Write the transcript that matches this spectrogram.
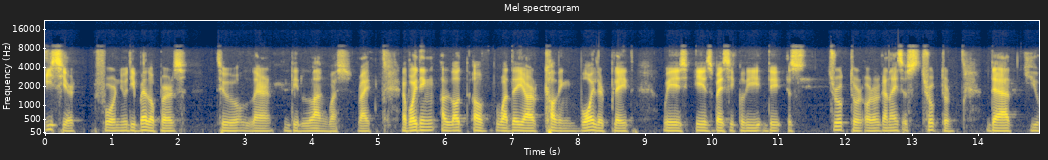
easier for new developers to learn the language, right? Avoiding a lot of what they are calling boilerplate, which is basically the structure or organized structure that you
